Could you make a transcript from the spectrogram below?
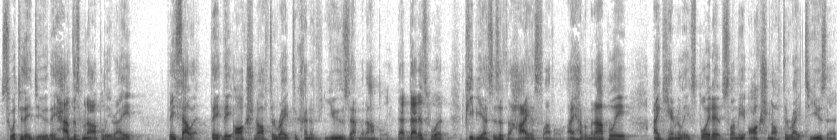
So what do they do? They have this monopoly right. They sell it. They, they auction off the right to kind of use that monopoly. That, that is what PBS is at the highest level. I have a monopoly. I can't really exploit it, so let me auction off the right to use it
